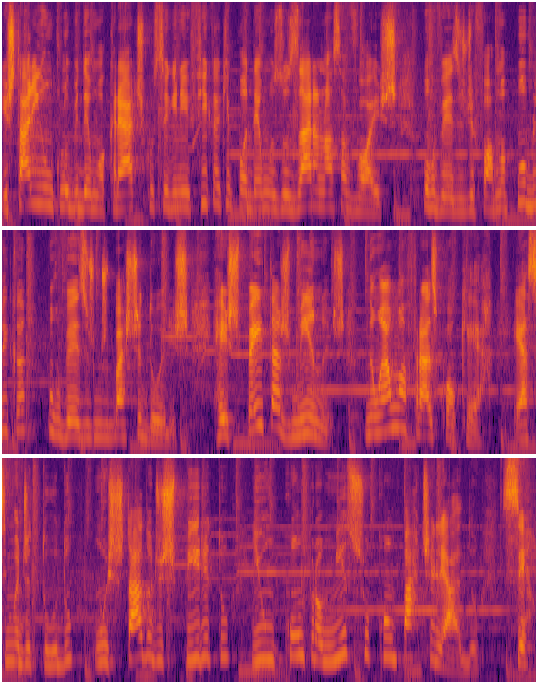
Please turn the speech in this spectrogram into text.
estar em um clube democrático significa que podemos usar a nossa voz, por vezes de forma pública, por vezes nos bastidores. Respeita as minas, não é uma frase qualquer, é acima de tudo um estado de espírito e um compromisso compartilhado. Ser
